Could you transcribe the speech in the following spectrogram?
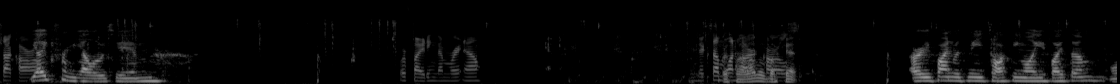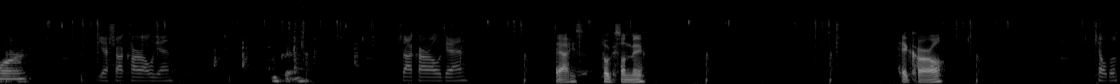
Shot Karl. Yike from yellow team. We're fighting them right now. Nick's on Where's one heart. other bucket? Are you fine with me talking while you fight them? Or Yeah, shot Karl again. okay. Shot Karl again. Yeah, he's focused on me. Hit Karl. Killed him.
